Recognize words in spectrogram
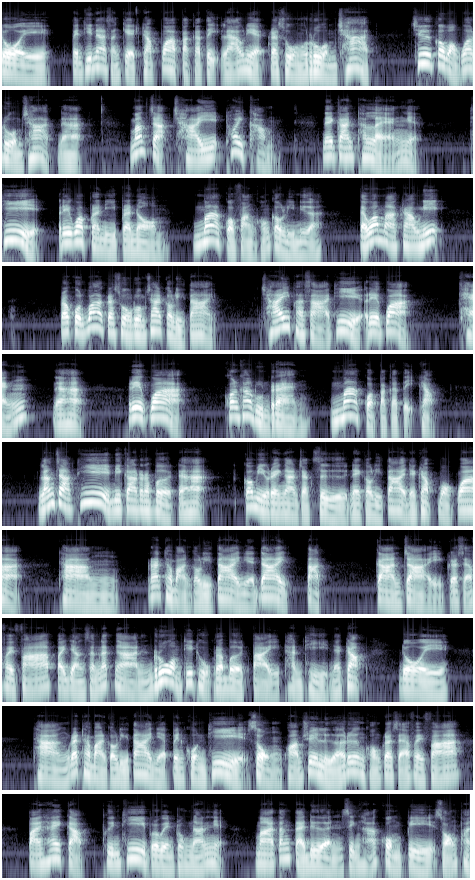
โดยเป็นที่น่าสังเกตครับว่าปกติแล้วเนี่ยกระทรวงรวมชาติ ชื่อก็บอกว่ารวมชาตินะฮะมักจะใช้ถ้อยคำในการถแถลงเนี่ยที่เรียกว่าประนีประนอมมากกว่าฝั่งของเกาหลีเหนือ แต่ว่ามาคราวนี้ ปรากฏว่ากระทรวงรวมชาติเกาหลีใต้ ใช้ภาษาที่เรียกว่า แข็งนะฮะเรียกว่าค่อนข้างรุนแรงมากกว่าปกติครับ หลังจากที่มีการระเบิดนะฮะก็มีรายงานจากสื่อในเกาหลีใต้นะครับ บอกว่าทางรัฐบาลเกาหลีใต้เนี่ยได้ตัดการจ่ายกระแสไฟฟ้าไปยังสำนักงานร่วมที่ถูกระเบิดไปทันทีนะครับ โดยทางรัฐบาลเกาหลีใต้เนี่ยเป็นคนที่ส่งความช่วยเหลือเรื่องของกระแสไฟฟ้า ไปให้กับพื้นที่บริเวณตรงนั้นเนี่ยมาตั้งแต่เดือนสิงหาคมปี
